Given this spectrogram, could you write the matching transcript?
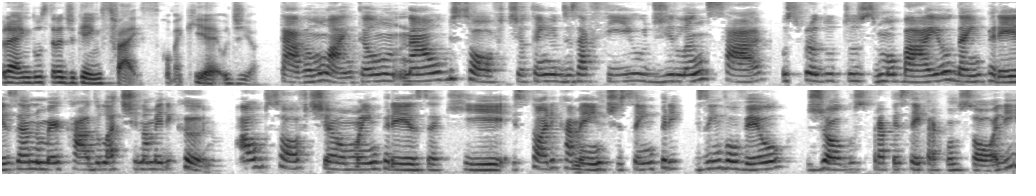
para a indústria de games faz? Como é que é o dia? Tá, vamos lá. Então, na Ubisoft, eu tenho o desafio de lançar os produtos mobile da empresa no mercado latino-americano. A Ubisoft é uma empresa que historicamente sempre desenvolveu jogos para PC e para console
